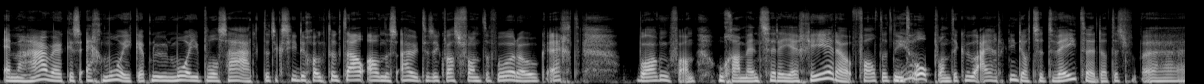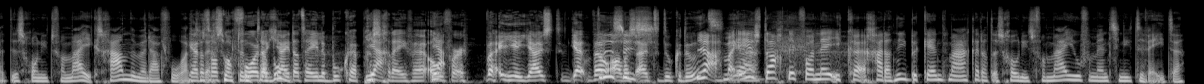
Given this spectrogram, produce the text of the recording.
En mijn haarwerk is echt mooi. Ik heb nu een mooie bos haar. Dus ik zie er gewoon totaal anders uit. Dus ik was van tevoren ook echt bang van hoe gaan mensen reageren? Valt het niet Ja. op? Want ik wil eigenlijk niet dat ze het weten. Dat is, eh, het is gewoon niet van mij. Ik schaamde me daarvoor. Ja, dat was nog voordat jij dat hele boek hebt geschreven Ja. over waar je juist ja, wel Precies. alles uit de doeken doet. Ja, maar eerst dacht ik van nee, ik eh, ga dat niet bekendmaken. Dat is gewoon iets van mij, hoeven mensen niet te weten.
